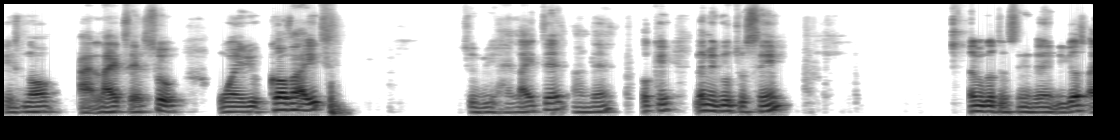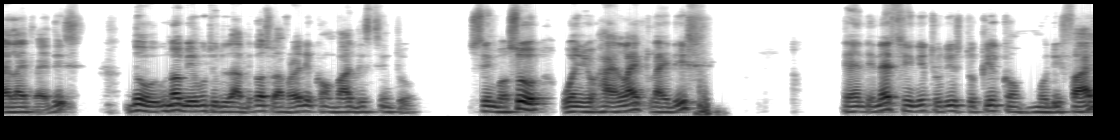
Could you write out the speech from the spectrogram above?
it's not highlighted. So when you cover it, to be highlighted and then, okay, let me go to scene. Let me go to scene, then you just highlight like this. Though we will not be able to do that because we have already converted this thing to symbol. So when you highlight like this, then the next thing you need to do is to click on modify.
